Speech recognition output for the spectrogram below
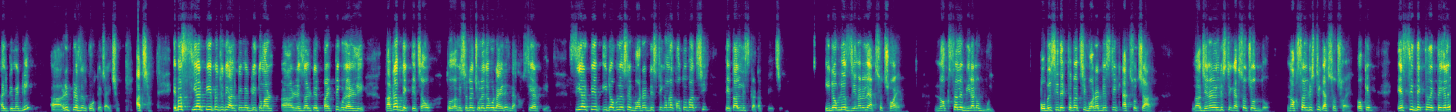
আলটিমেটলি রিপ্রেজেন্ট করতে চাইছো। আচ্ছা এবার সিআরপিএফ এ যদি আলটিমেটলি তোমার রেজাল্টের পার্টিকুলারলি কাট আপ দেখতে চাও, তো আমি সেটা চলে যাব ডাইরেক্ট দেখো সিআরপিএফ সিআরপিএফ ইডব্লিউএস এর বর্ডার ডিস্ট্রিক্ট আমরা কত পাচ্ছি? তেতাল্লিশ কাট আপ পেয়েছি ইডব্লিউএস জেনারেলে একশো ছয় নকসালে বিরানব্বই ওবিসি দেখতে পাচ্ছি বর্ডার ডিস্ট্রিক্ট একশো চার জেনারেল ডিস্ট্রিক্ট একশো চোদ্দ, নকশাল ডিস্ট্রিক্ট একশো ছয় ওকে এসসি দেখতে দেখতে গেলে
